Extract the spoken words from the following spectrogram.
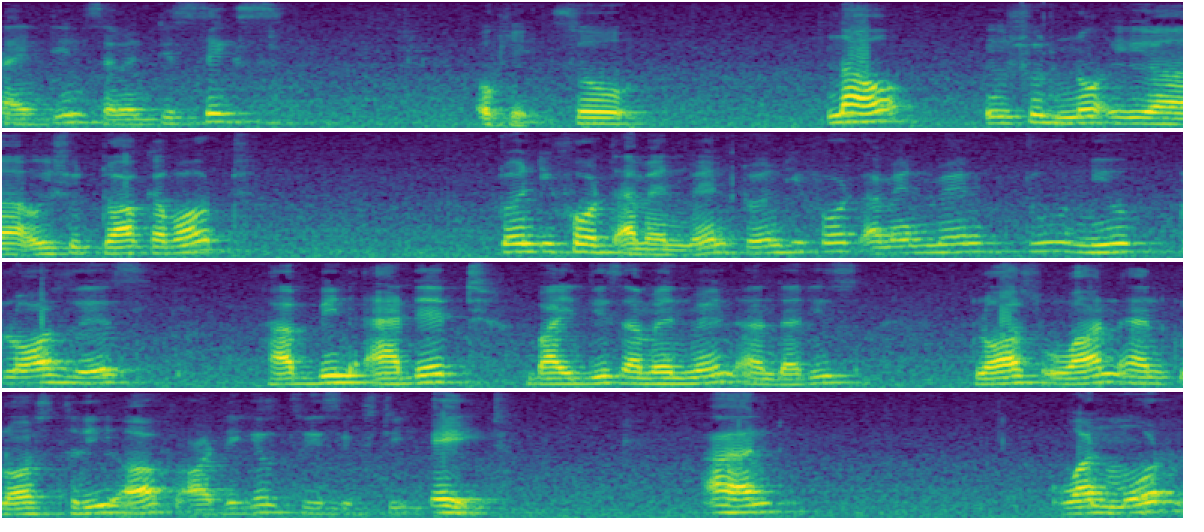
1976 okay so now you should know uh, we should talk about 24th amendment. 24th amendment two new clauses have been added by this amendment and that is clause 1 and clause 3 of article 368 and one more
